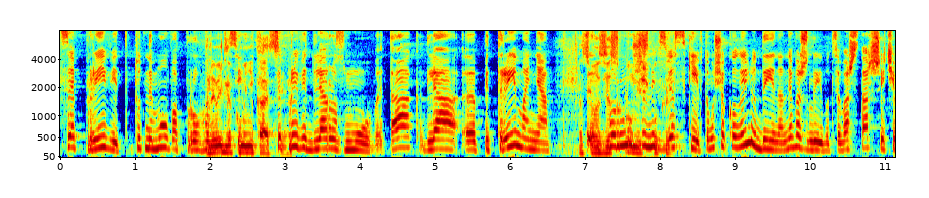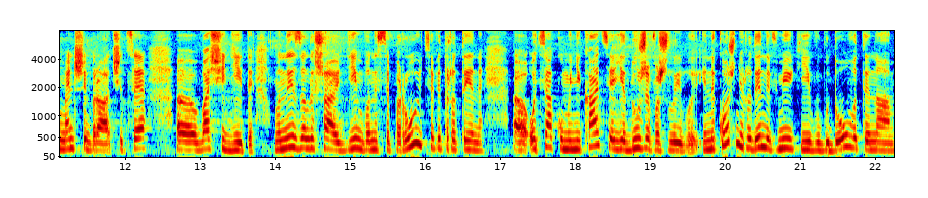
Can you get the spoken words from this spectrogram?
Це привід. Тут не мова про голубці. Привід для комунікації. Це привід для розмови, так для е, підтримання цього е, зв'язку порушених зв'язків. Тому що коли людина, неважливо, це ваш старший чи менший брат, чи це е, ваші діти, вони залишають дім, вони сепаруються від родини. Е, оця комунікація є дуже важливою, і не кожні родини вміють її вибудовувати на.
